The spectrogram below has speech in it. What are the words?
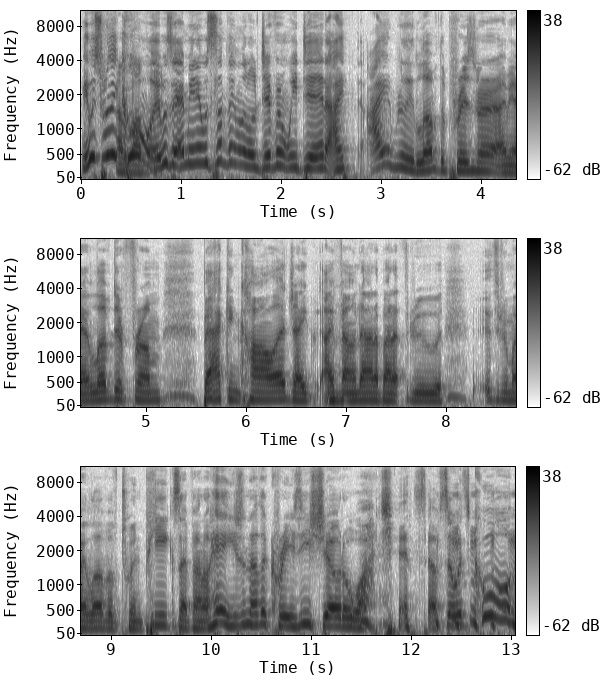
It was really I cool. loved It. was. I mean, it was something a little different we did. I I really loved the prisoner. I mean, I loved it from back in college. I, I Mm-hmm. found out about it through through my love of Twin Peaks. I found out, hey, here's another crazy show to watch and stuff. So it's cool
